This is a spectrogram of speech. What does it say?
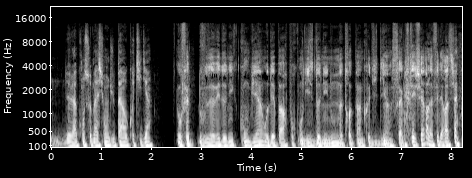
de la consommation du pain au quotidien. Au fait, vous avez donné combien au départ pour qu'on dise donnez-nous notre pain quotidien? Ça a coûté cher à la fédération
